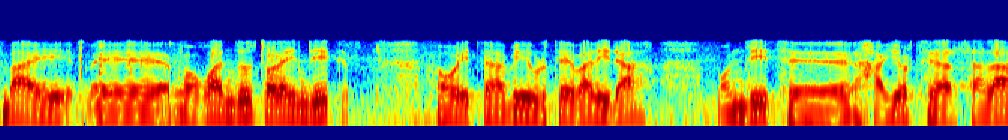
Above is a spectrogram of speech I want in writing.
Bai, e, gogoan dut oraindik hogeita bi urte badira, onditz e, jaiortzea zala,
